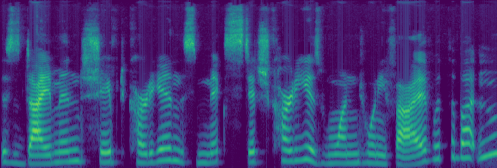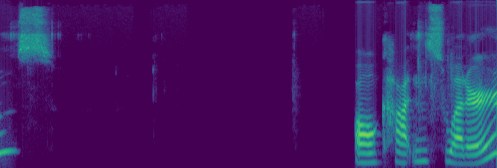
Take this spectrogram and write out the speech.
This diamond shaped cardigan. This mixed stitch cardi is 125 with the buttons. All cotton sweater.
